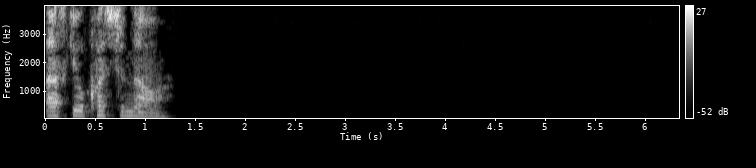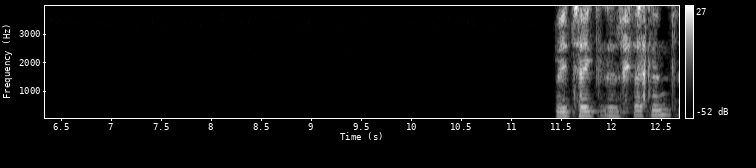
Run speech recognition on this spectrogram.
Ask your question now. May take a second.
